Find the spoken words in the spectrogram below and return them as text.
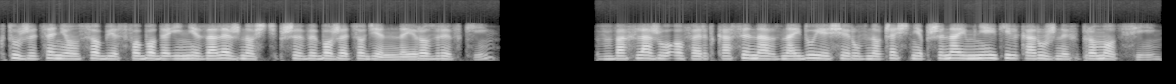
którzy cenią sobie swobodę i niezależność przy wyborze codziennej rozrywki. W wachlarzu ofert kasyna znajduje się równocześnie przynajmniej kilka różnych promocji.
